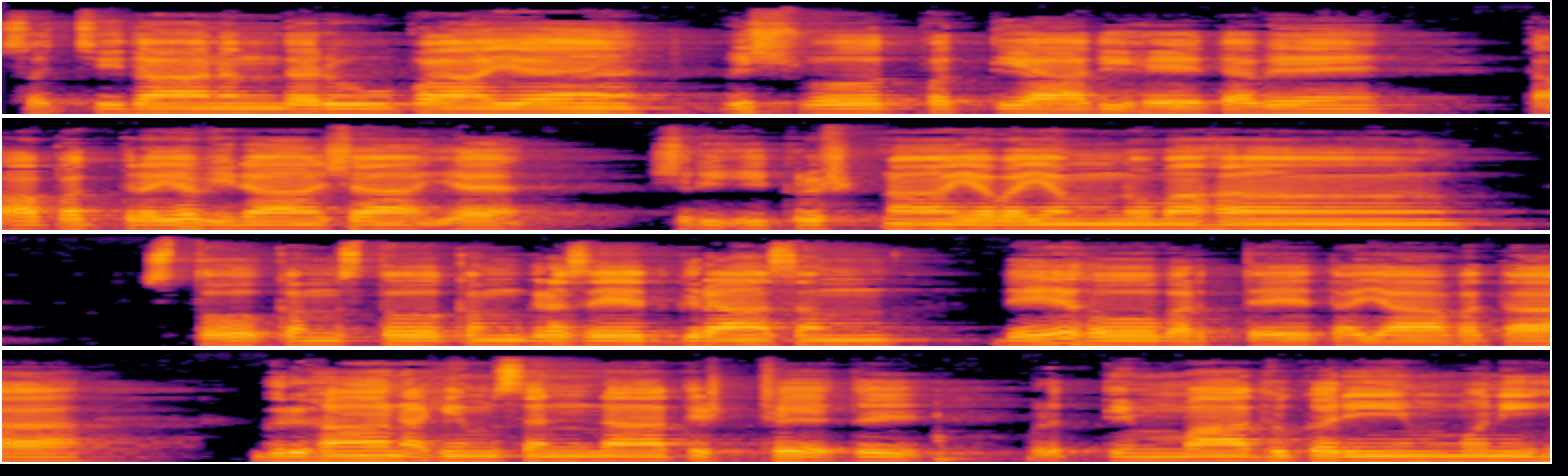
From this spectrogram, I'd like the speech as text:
सच्चिदानन्दरूपाय विश्वोत्पत्त्यादिहेतवे तापत्रयविनाशाय श्रीकृष्णाय वयं नुमः स्तोकं स्तोकं ग्रसेद्ग्रासं देहो वर्तेत यावता गृहानहिंसन्नातिष्ठेत् वृत्तिं माधुकरीं मुनिः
